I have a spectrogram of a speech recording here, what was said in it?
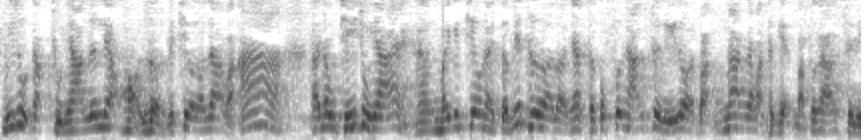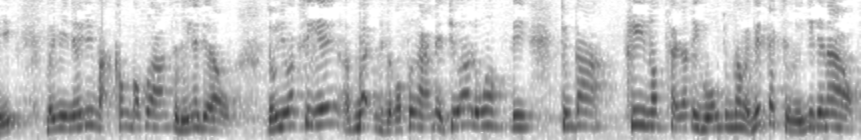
ví dụ gặp chủ nhà lươn lẹo họ dở cái chiêu đó ra bảo à, à đồng chí chủ nhà ấy à, mấy cái chiêu này tớ biết thừa rồi nha tớ có phương án xử lý rồi bạn mang ra bạn thực hiện bạn phương án xử lý. Bởi vì nếu như bạn không có phương án xử lý ngay từ đầu giống như bác sĩ ấy, bệnh thì phải có phương án để chữa đúng không? Thì chúng ta khi nó xảy ra tình huống chúng ta phải biết cách xử lý như thế nào.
